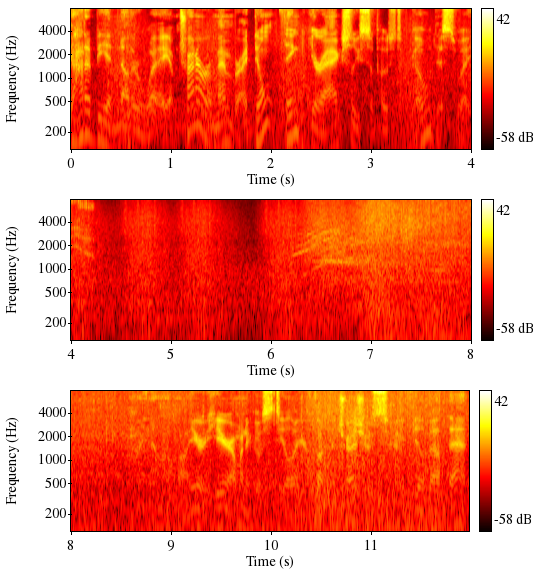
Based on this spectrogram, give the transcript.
There's gotta be another way. I'm trying to remember. I don't think you're actually supposed to go this way yet. I know. While you're here, I'm gonna go steal all your fucking treasures. How do you feel about that?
